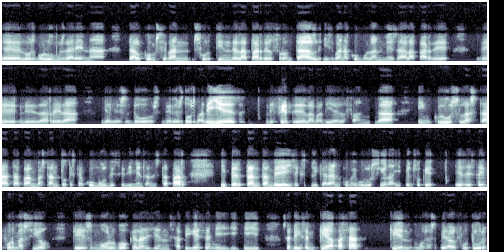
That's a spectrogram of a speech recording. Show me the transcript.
eh, els volums d'arena tal com se van sortint de la part del frontal i es van acumulant més a la part de, de, de darrere de les, dos, de les dos badies. De fet, eh, la badia del Fangà inclús l'està tapant bastant tot aquest acúmul de sediments en aquesta part i, per tant, també ells explicaran com evoluciona i penso que és aquesta informació que és molt bo que la gent sapiguessin i, i, i sapiguessin què ha passat, què ens espera al futur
